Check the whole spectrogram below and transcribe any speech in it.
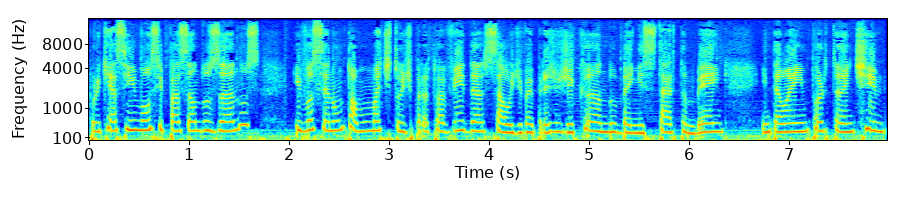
Porque assim vão se passando os anos e você não toma uma atitude para tua vida, saúde vai prejudicando, bem-estar também. Então é importante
